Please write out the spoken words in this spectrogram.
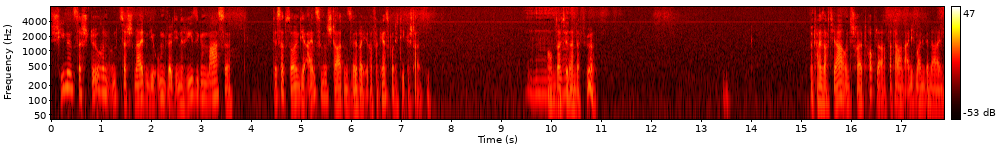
Schienen zerstören und zerschneiden die Umwelt in riesigem Maße. Deshalb sollen die einzelnen Staaten selber ihre Verkehrspolitik gestalten. Warum seid ihr dann dafür? Die Partei sagt ja und schreibt, hoppla, vertan, eigentlich meinen wir nein.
